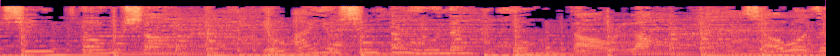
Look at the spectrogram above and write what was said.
心头烧，有爱有心不能活到。老，叫我怎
